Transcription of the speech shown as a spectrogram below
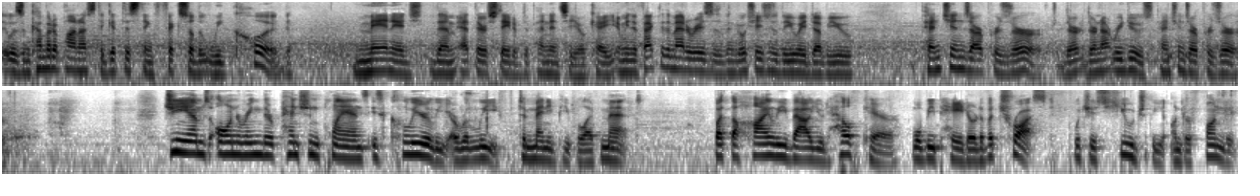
It was incumbent upon us to get this thing fixed so that we could manage them at their state of dependency, okay? I mean, the fact of the matter is, is the negotiations with the UAW, pensions are preserved. They're, they're not reduced, pensions are preserved. GM's honoring their pension plans is clearly a relief to many people I've met. But the highly valued health care will be paid out of a trust, which is hugely underfunded.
